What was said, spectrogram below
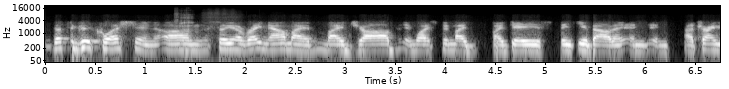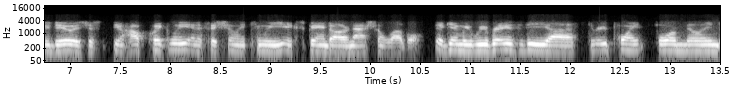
That's a good question. Um, so, you know, right now my, my job and what I spend my, my days thinking about it and, and uh, trying to do is just, you know, how quickly and efficiently can we expand on our national level? Again, we, we raised the uh, $3.4 million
